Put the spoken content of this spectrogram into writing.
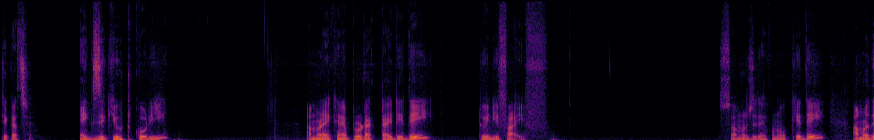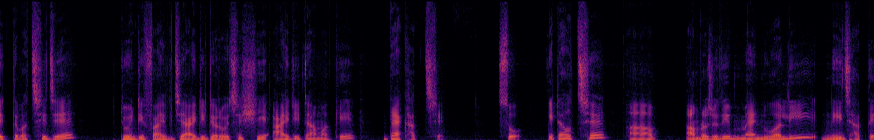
ঠিক আছে। এক্সিকিউট করি। আমরা এখানে প্রোডাক্ট আইডি দেই টোয়েন্টি ফাইভ সো আমরা যদি এখন ওকে দেই, আমরা দেখতে পাচ্ছি যে টোয়েন্টি ফাইভ যে আইডিটা রয়েছে, সেই আইডিটা আমাকে দেখাচ্ছে। সো এটা হচ্ছে আমরা যদি ম্যানুয়ালি নিজ হাতে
